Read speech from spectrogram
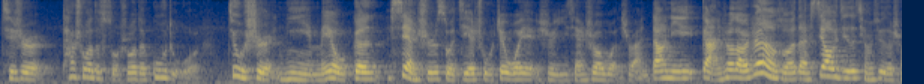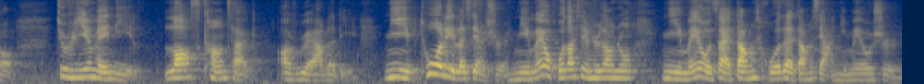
其实他说的所说的孤独，就是你没有跟现实所接触。这我也是以前说过的，是吧？当你感受到任何的消极的情绪的时候，就是因为你 lost contact of reality，你脱离了现实，你没有活到现实当中，你没有在当活在当下，你没有是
